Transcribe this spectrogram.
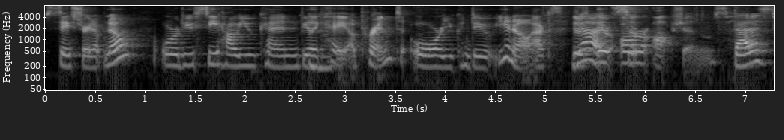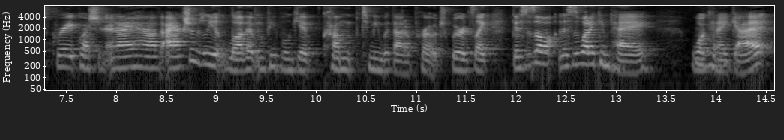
say straight up no, or do you see how you can be like, mm-hmm. "Hey, a print," or you can do, you know, X. Mm-hmm. Yeah, there so- are options. That is a great question, and I have I actually really love it when people give come to me with that approach, where it's like, this is all this is what I can pay, what can I mm-hmm. get,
